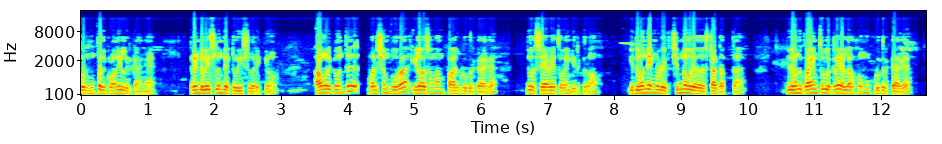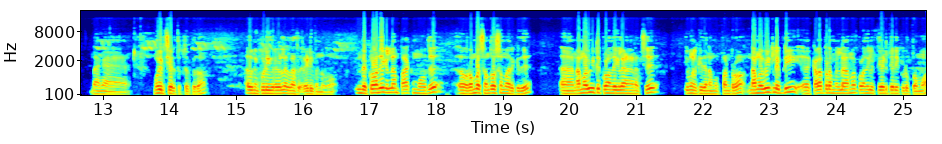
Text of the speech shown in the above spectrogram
ஒரு முப்பது குழந்தைகள் இருக்காங்க. ரெண்டு வயசுலேருந்து எட்டு வயசு வரைக்கும். அவங்களுக்கு வந்து வருஷம் பூரா இலவசமாக பால் கொடுக்குறதுக்காக இது ஒரு சேவையை தொடங்கி இருக்கிறோம். இது வந்து எங்களுடைய சின்ன ஒரு ஸ்டார்ட் அப் தான். இது வந்து கோயம்புத்தூரில் இருக்கிற எல்லா ஹோமும் கொடுக்குறக்காக நாங்கள் முயற்சி எடுத்துட்டு இருக்கிறோம். அது குடிக்கிறவர்கள் எல்லாம் ரெடி பண்ணுவோம். இந்த குழந்தைகள்லாம் பார்க்கும்போது ரொம்ப சந்தோஷமாக இருக்குது. நம்ம வீட்டு குழந்தைகளாக நினச்சி இவங்களுக்கு இதை நம்ம பண்ணுறோம் நம்ம வீட்டில் எப்படி கலப்படம் இல்லாமல் குழந்தைகளுக்கு தேடி தேடி கொடுப்போமோ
